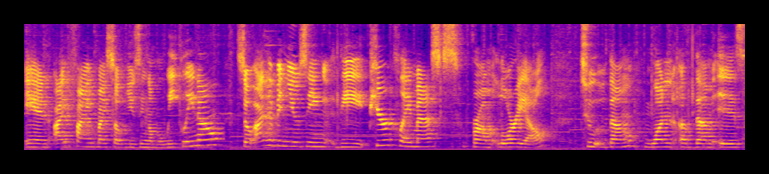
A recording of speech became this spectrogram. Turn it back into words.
and I find myself using them weekly now. So I have been using the Pure Clay masks from L'Oreal two of them. One of them is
